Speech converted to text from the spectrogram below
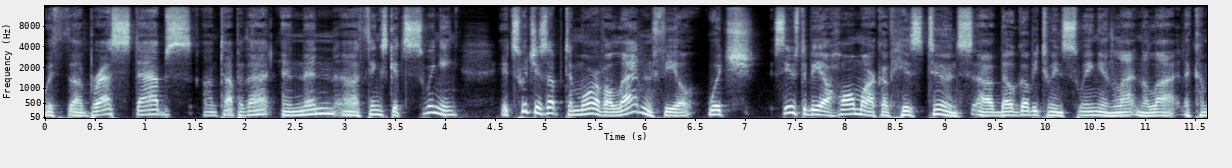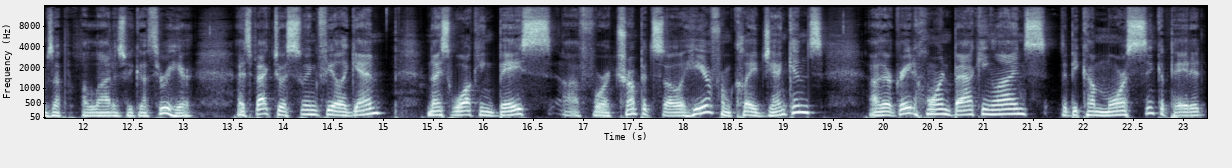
with uh, brass stabs on top of that, and then uh, things get swinging. It switches up to more of a Latin feel, which seems to be a hallmark of his tunes. Uh, they'll go between swing and Latin a lot. That comes up a lot as we go through here. It's back to a swing feel again. Nice walking bass uh, for a trumpet solo here from Clay Jenkins. Uh, there are great horn backing lines that become more syncopated.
